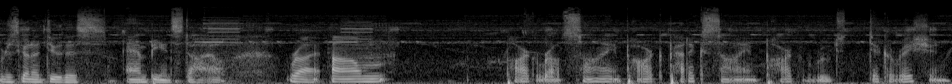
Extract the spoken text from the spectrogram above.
We're just gonna do this ambient style. Right, um park route sign, park paddock sign, park route decoration.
